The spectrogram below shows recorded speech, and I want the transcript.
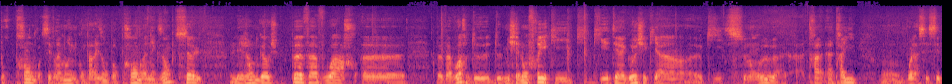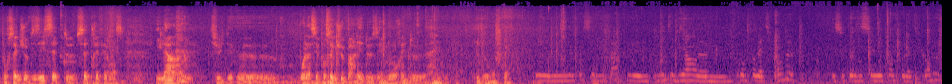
pour prendre, c'est vraiment une comparaison, pour prendre un exemple, seuls les gens de gauche peuvent avoir, euh, peuvent avoir de, de Michel Onfray, qui, qui, était à gauche et qui, a, qui selon eux, a, a tra- a trahi. Voilà, c'est c'est pour ça que je faisais cette, cette référence. Il a, euh, voilà, c'est pour ça que je parlais de Zemmour et de, et de Onfray. Et euh, ne pensez-vous pas qu'il était bien euh, contre Vatican II et se positionnait contre Vatican II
